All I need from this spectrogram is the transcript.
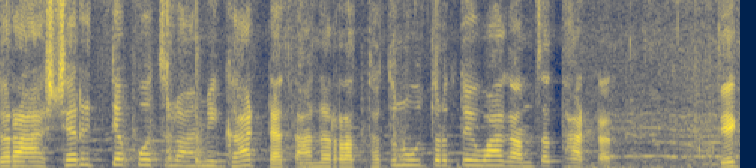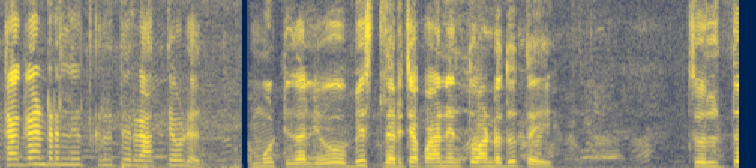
तर आश्चर्यरित्या पोचलो आम्ही घाटात आणि रथातून उतरतोय वाघ आमचा थाटात. ते का गांढरलेत करते रात तेवढ्यात. मोठी झाली हो बिस्लरच्या पाण्याने तोंडात होतंय चुलत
